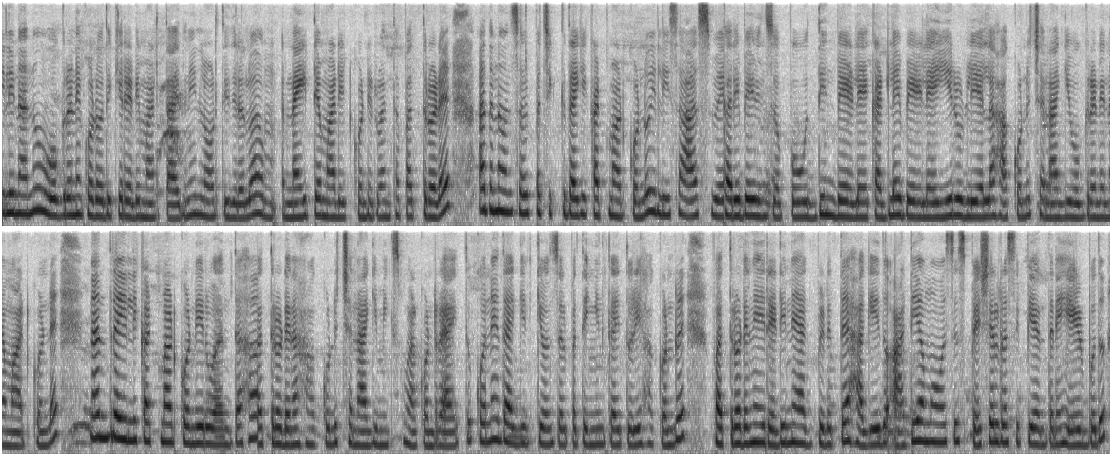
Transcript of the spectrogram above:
ಇಲ್ಲಿ ನಾನು ಒಗ್ಗರಣೆ ಕೊಡೋದಕ್ಕೆ ರೆಡಿ ಮಾಡ್ತಾ ಇದ್ದೀನಿ. ಇಲ್ಲಿ ನೋಡ್ತಿದ್ದೀರಲ್ವ? ನೈಟೇ ಮಾಡಿ ಇಟ್ಕೊಂಡಿರುವಂಥ ಪತ್ರೊಡೆ. ಅದನ್ನು ಒಂದು ಸ್ವಲ್ಪ ಚಿಕ್ಕದಾಗಿ ಕಟ್ ಮಾಡಿಕೊಂಡು ಇಲ್ಲಿ ಸಾಸಿವೆ, ಕರಿಬೇವಿನ ಸೊಪ್ಪು, ಉದ್ದಿನ ಬೇಳೆ, ಕಡಲೆಬೇಳೆ, ಈರುಳ್ಳಿ ಎಲ್ಲ ಹಾಕ್ಕೊಂಡು ಚೆನ್ನಾಗಿ ಒಗ್ಗರಣೆನ ಮಾಡಿಕೊಂಡೆ. ನಂತರ ಇಲ್ಲಿ ಕಟ್ ಮಾಡ್ಕೊಂಡಿರುವಂತಹ ಪತ್ರೊಡೆನ ಹಾಕ್ಕೊಂಡು ಚೆನ್ನಾಗಿ ಮಿಕ್ಸ್ ಮಾಡಿಕೊಂಡ್ರೆ ಆಯಿತು. ಕೊನೆಯದಾಗಿ ಇದಕ್ಕೆ ಒಂದು ಸ್ವಲ್ಪ ತೆಂಗಿನಕಾಯಿ ತುರಿ ಹಾಕ್ಕೊಂಡ್ರೆ ಪತ್ರೊಡೆನೇ ರೆಡಿನೇ ಆಗಿಬಿಡುತ್ತೆ. ಹಾಗೆ ಇದು ಆಟಿ ಅಮಾವಾಸ್ಯೆ ಸ್ಪೆಷಲ್ ರೆಸಿಪಿ ಅಂತಲೇ ಹೇಳ್ಬೋದು.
